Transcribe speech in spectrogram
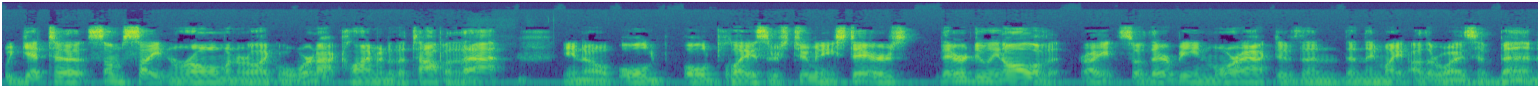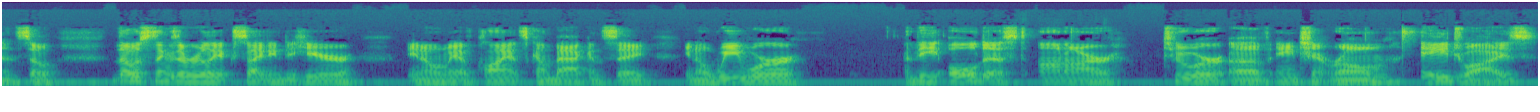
we get to some site in Rome and we're like, well, we're not climbing to the top of that, you know, old old place. There's too many stairs. They're doing all of it, right? So they're being more active than than they might otherwise have been. And so those things are really exciting to hear. You know, when we have clients come back and say, you know, we were the oldest on our tour of ancient Rome, age wise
